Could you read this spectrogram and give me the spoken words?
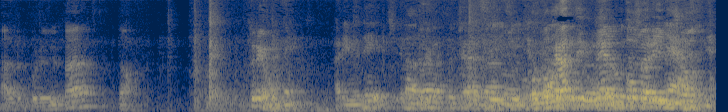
Altre curiosità? No. Trionfo. Arrivederci. Convocati nel pomeriggio.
